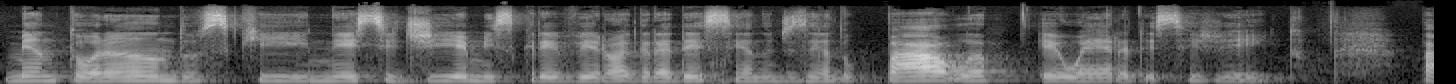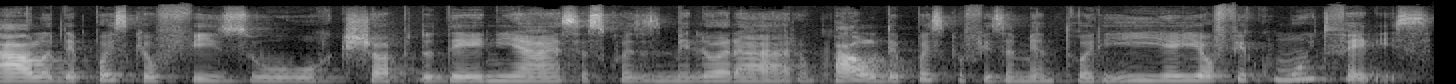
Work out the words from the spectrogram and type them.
mentorandos que nesse dia me escreveram agradecendo, dizendo: Paula, eu era desse jeito. Paula, depois que eu fiz o workshop do DNA, essas coisas melhoraram. Paula, depois que eu fiz a mentoria, e eu fico muito feliz.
